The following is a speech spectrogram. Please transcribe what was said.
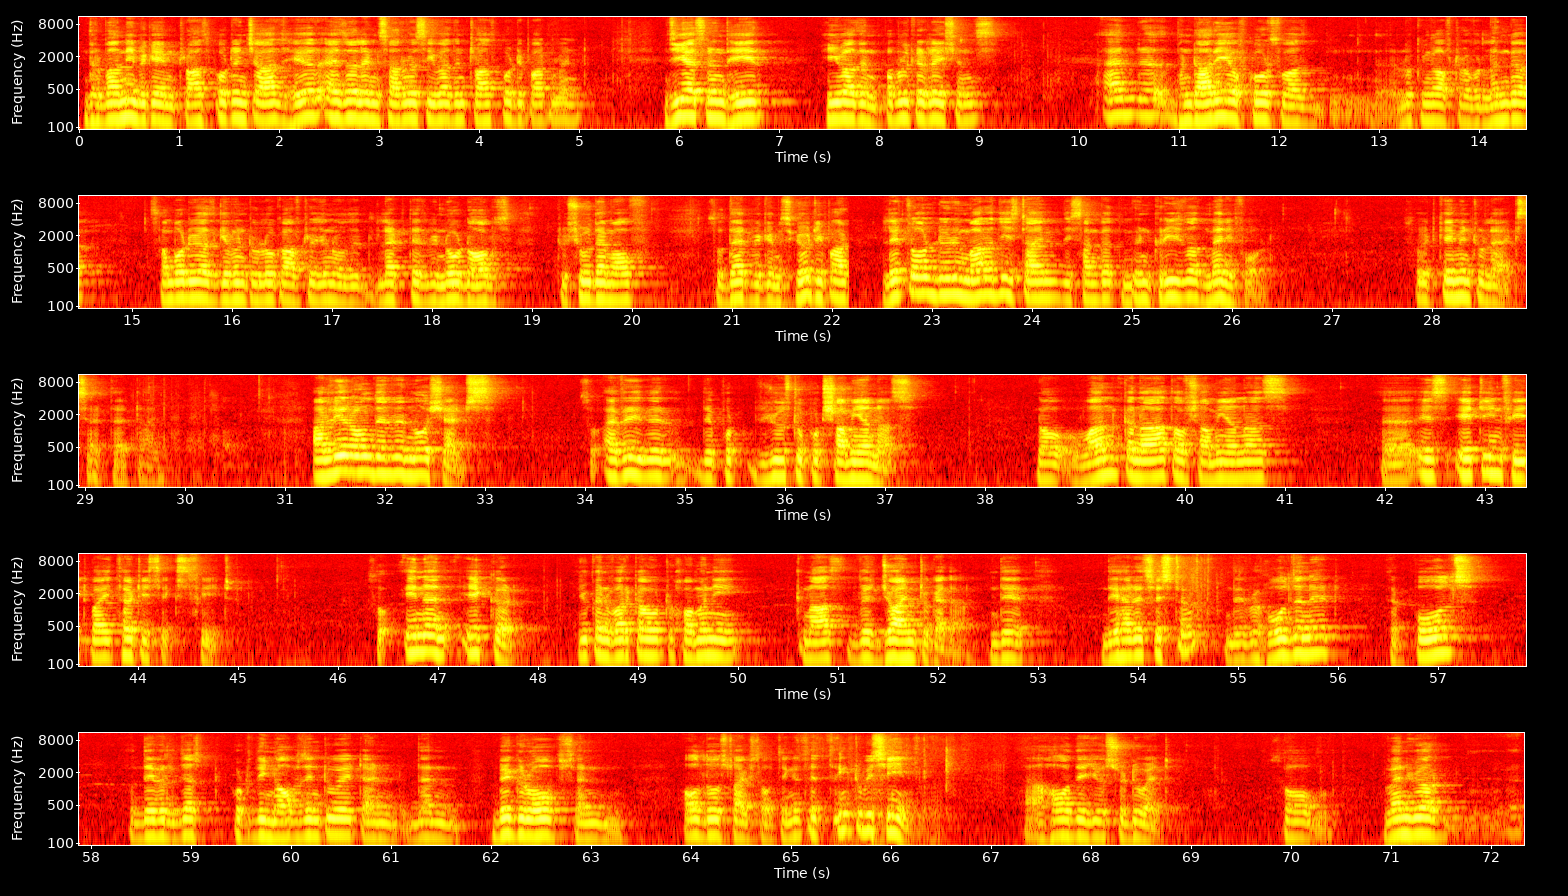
Dharbani became transport in charge here as well in service. He was in transport department. G.S. Randhir, he was in public relations. And uh, Bhandari, of course, was looking after our Langar. Somebody was given to look after, you know, let there be no dogs to shoo them off. So that became security part. Later on during Maharaji's time, the Sangat increase was manifold. So it came into lakhs at that time. Earlier on there were no sheds. So everywhere they put used to put shamianas. Now one kanat of shamianas uh, is 18 feet by 36 feet. So in an acre you can work out how many kanats were joined together. They, they had a system, there were holes in it, there were poles, they will just put the knobs into it and then big ropes and all those types of things. It's a thing to be seen uh, how they used to do it. So when you are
